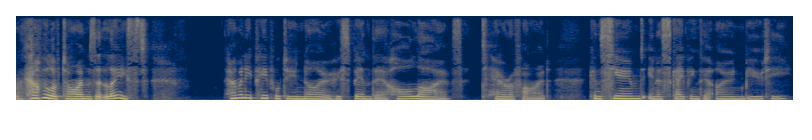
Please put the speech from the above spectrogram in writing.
a couple of times at least. How many people do you know who spend their whole lives terrified, consumed in escaping their own beauty?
